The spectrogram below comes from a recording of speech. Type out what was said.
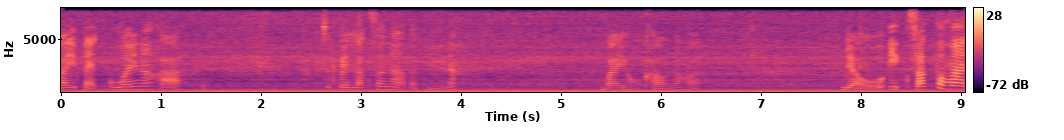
บแปลกกล้วยนะคะ จะเป็นลักษณะแบบนี้นะ ใบของเขานะคะ เดี๋ยวอีกสักประมาณ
